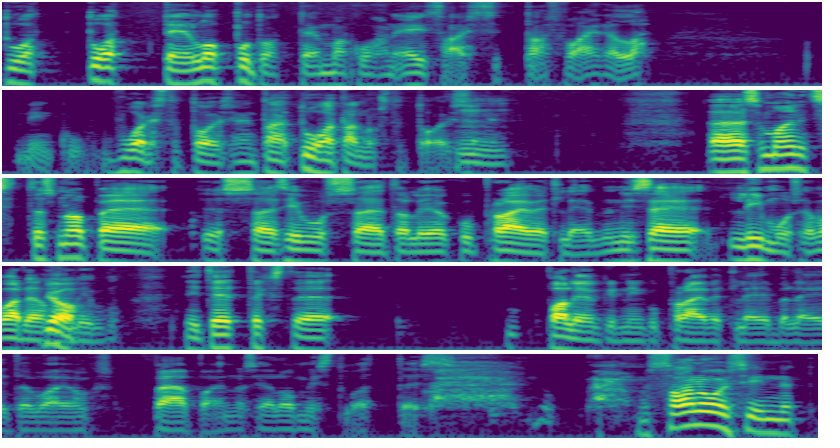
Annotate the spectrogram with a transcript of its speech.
tuot, tuotteen, lopputuotteen makuhan ei saisi taas vaihdella niin kuin vuodesta toiseen tai tuotannosta toiseen. Mm. Sä mainitsit tuossa nopea jossain sivussa, että oli joku private label, niin se limu, se vadelma-limu, niin teettekö te paljonkin niin kuin private labeleita vai onko pääpaino siellä omissa tuotteissa? No, mä sanoisin, että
